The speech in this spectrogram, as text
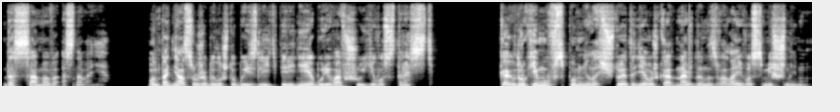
до самого основания. Он поднялся уже было, чтобы излить перед ней обуревавшую его страсть, как вдруг ему вспомнилось, что эта девушка однажды назвала его смешным.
